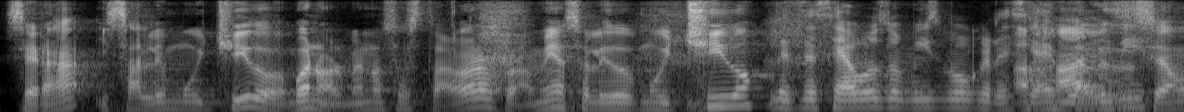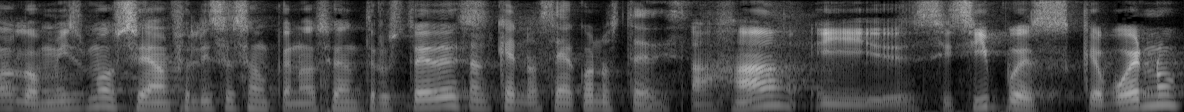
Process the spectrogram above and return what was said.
será y sale muy chido. Bueno, al menos hasta ahora, para mí ha salido muy chido. Les deseamos lo mismo, Grecia y Ajá, les deseamos lo mismo, sean felices aunque no sea entre ustedes. aunque no sea con ustedes. Ajá, y sí, sí, pues qué bueno.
